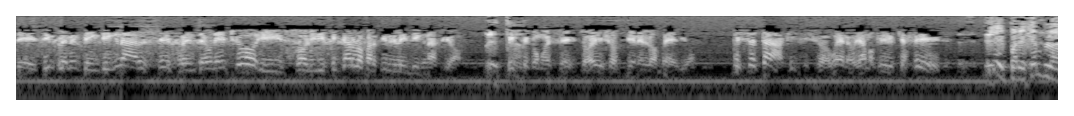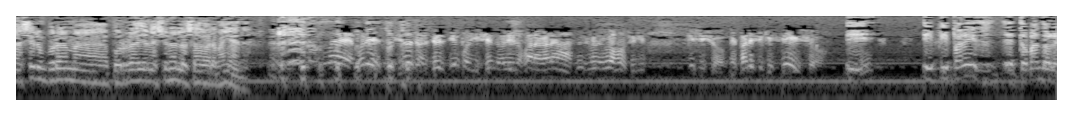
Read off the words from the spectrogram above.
de simplemente indignarse frente a un hecho y solidificarlo a partir de la indignación. ¿Viste cómo es esto? Ellos tienen los medios. Pues ya está, qué sé yo, bueno, veamos qué, qué haces. Sí, por ejemplo, hacer un programa por Radio Nacional los sábados a la mañana. Bueno, por eso, yo no todo el tiempo diciendo, oye, nos van a ganar, qué sé yo, me parece que es eso. Y, y, y para ir eh, tomando la,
